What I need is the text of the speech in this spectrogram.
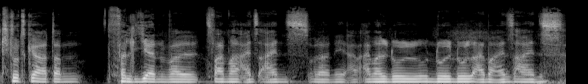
Stuttgart dann verlieren, weil zweimal 1-1 oder nee, einmal 0-0-0, einmal 1-1.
